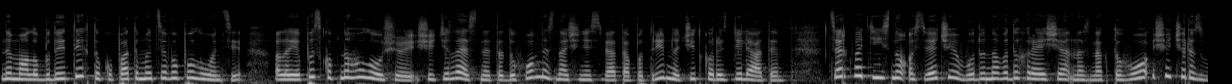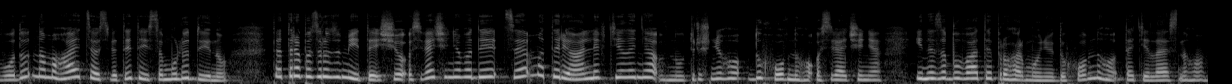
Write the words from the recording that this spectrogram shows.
Немало буде й тих, хто купатиметься в ополонці. Але єпископ наголошує, що тілесне та духовне значення свята потрібно чітко розділяти. Церква дійсно освячує воду на водохреща на знак того, що через воду намагається освятити і саму людину. Та треба зрозуміти, що освячення води це матеріальне втілення внутрішнього духовного освячення, і не забувати про гармонію духовного та тілесного.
